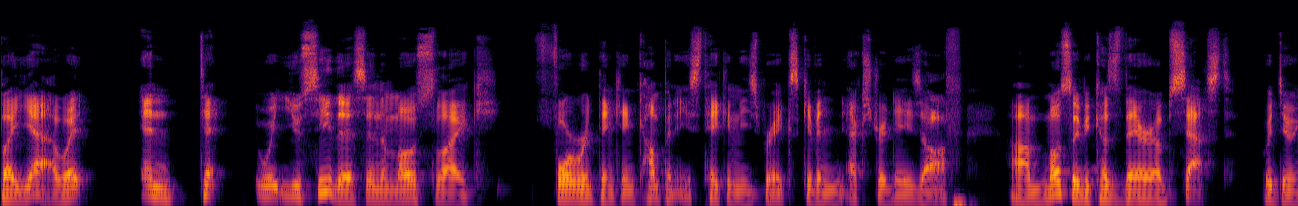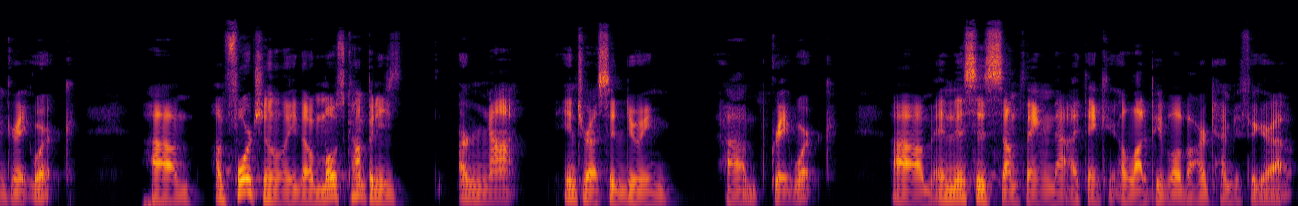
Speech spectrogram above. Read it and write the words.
but yeah, what, and to, you see this in the most like forward thinking companies taking these breaks, given extra days off, um, mostly because they're obsessed with doing great work. Um, unfortunately, though, most companies are not interested in doing um, great work. Um, and this is something that I think a lot of people have a hard time to figure out.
